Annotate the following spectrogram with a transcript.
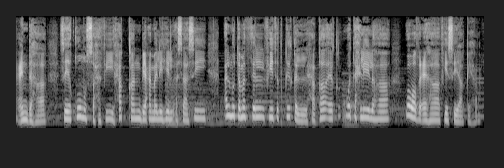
عندها سيقوم الصحفي حقا بعمله الأساسي المتمثل في تدقيق الحقائق وتحليلها ووضعها في سياقها.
